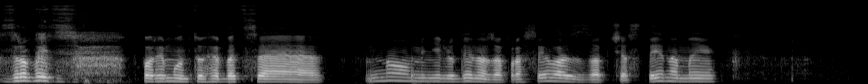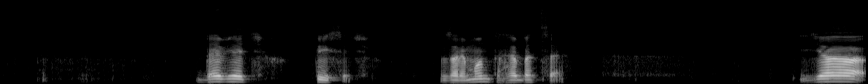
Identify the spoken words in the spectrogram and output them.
Зробити по ремонту ГБЦ. Ну, мені людина запросила з запчастинами 9 тисяч за ремонт ГБЦ. Я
